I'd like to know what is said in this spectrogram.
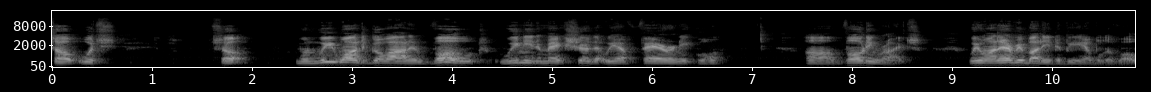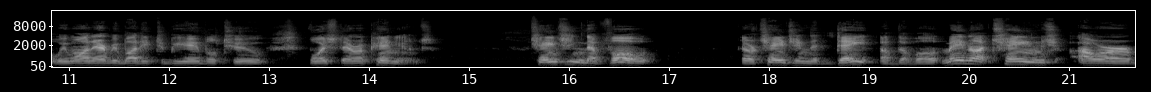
So, which, so when we want to go out and vote, we need to make sure that we have fair and equal uh, voting rights. We want everybody to be able to vote. We want everybody to be able to voice their opinions. Changing the vote or changing the date of the vote may not change our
